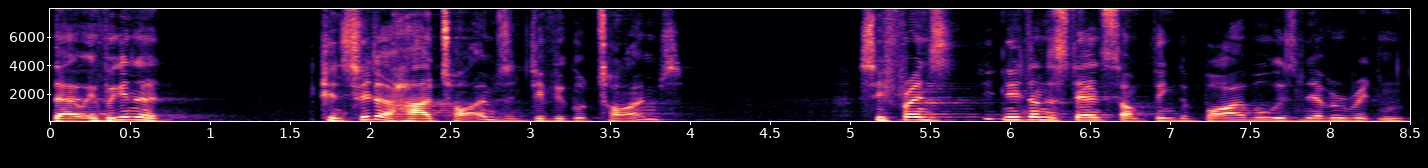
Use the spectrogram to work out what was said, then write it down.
that if we're going to consider hard times and difficult times, see, friends, you need to understand something. The Bible is never written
